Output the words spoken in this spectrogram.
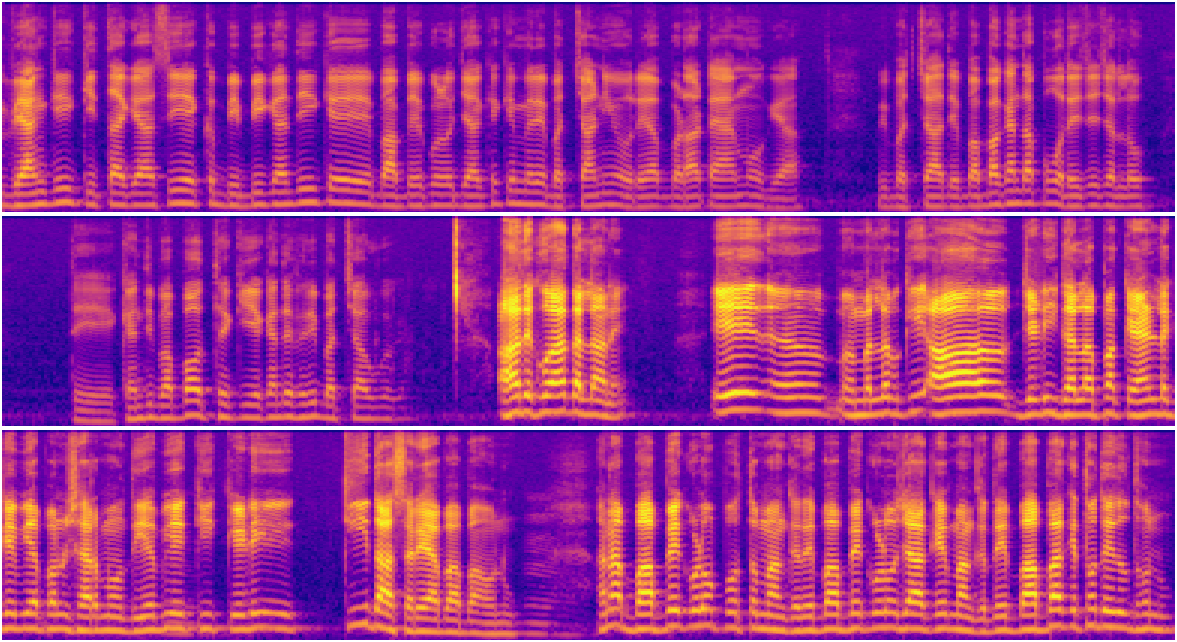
ਵਿਅੰਗੀ ਕੀਤਾ ਗਿਆ ਸੀ। ਇੱਕ ਬੀਬੀ ਕਹਿੰਦੀ ਕਿ ਬਾਬੇ ਕੋਲ ਜਾ ਕੇ ਕਿ ਮੇਰੇ ਬੱਚਾ ਨਹੀਂ ਹੋ ਰਿਹਾ ਬੜਾ ਟਾਈਮ ਹੋ ਗਿਆ। ਵੀ ਬੱਚਾ ਦੇ ਬਾਬਾ ਕਹਿੰਦਾ ਭੋਰੇ 'ਚ ਚੱਲੋ। ਤੇ ਕਹਿੰਦੀ ਬਾਬਾ ਉੱਥੇ ਕੀ ਹੈ? ਕਹਿੰਦੇ ਫਿਰ ਹੀ ਬੱਚਾ ਆਊਗਾ। ਆਹ ਦੇਖੋ ਆਹ ਗੱਲਾਂ ਨੇ। ਇਹ ਮਤਲਬ ਕਿ ਆ ਜਿਹੜੀ ਗੱਲ ਆਪਾਂ ਕਹਿਣ ਲੱਗੇ ਵੀ ਆਪਾਂ ਨੂੰ ਸ਼ਰਮ ਆਉਂਦੀ ਹੈ ਵੀ ਇਹ ਕੀ ਕਿਹੜੀ ਕੀ ਦੱਸ ਰਿਹਾ ਬਾਬਾ ਉਹਨੂੰ? ਹਨਾ ਬਾਬੇ ਕੋਲੋਂ ਪੁੱਤ ਮੰਗਦੇ ਬਾਬੇ ਕੋਲੋਂ ਜਾ ਕੇ ਮੰਗਦੇ ਬਾਬਾ ਕਿੱਥੋਂ ਦੇ ਦੂ ਤੁਹਾਨੂੰ?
